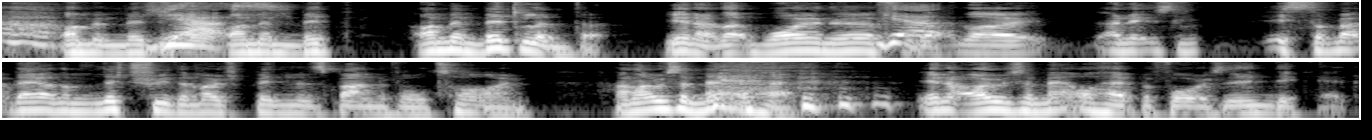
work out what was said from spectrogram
I'm a mid. Yes. I'm a mid. I'm a Midlander. You know, like why on earth? Yeah. That, like, and it's it's the, they are literally the most Midlands band of all time. And I was a metalhead. you know, I was a metalhead before I was an indie kid.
